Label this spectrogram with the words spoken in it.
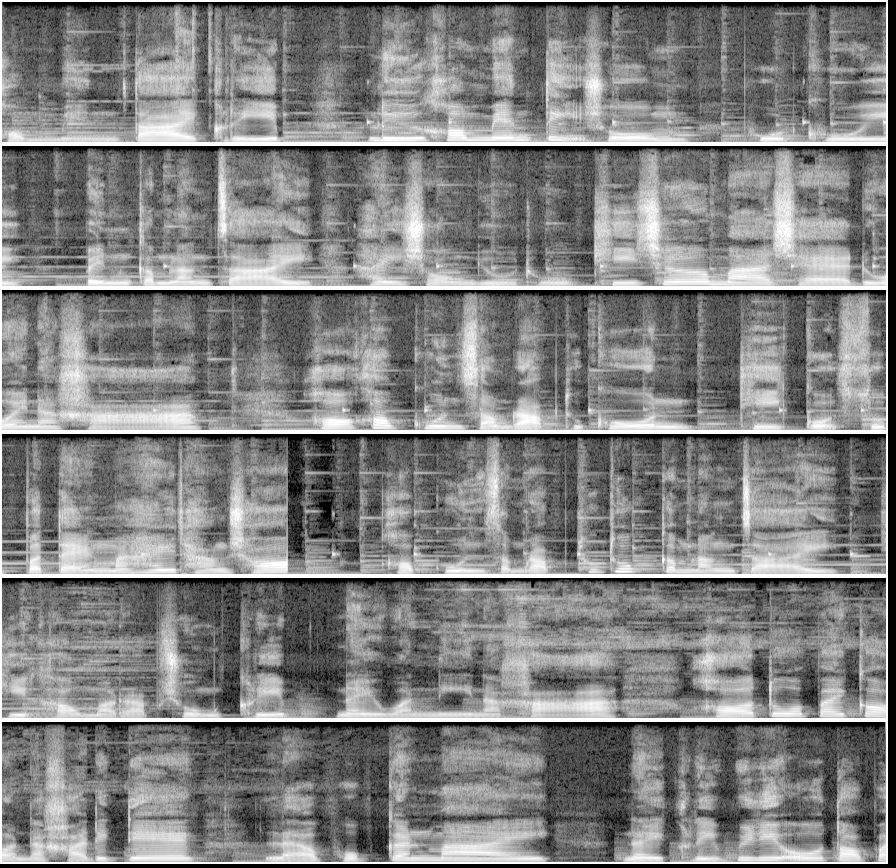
คอมเมนต์ใต้คลิป หรือคอมเมนต์ติชม พูดคุย เป็นกำลังใจ ให้ช่อง YouTube Teacher มาแชร์ด้วยนะคะ ขอขอบคุณสำหรับทุกคนที่กดซุปเปอร์แตงมาให้ทางช่องขอบคุณสำหรับทุกๆกำลังใจที่เข้ามารับชมคลิปในวันนี้นะคะ ขอตัวไปก่อนนะคะเด็กๆ แล้วพบกันใหม่ ในคลิปวิดีโอต่อไป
